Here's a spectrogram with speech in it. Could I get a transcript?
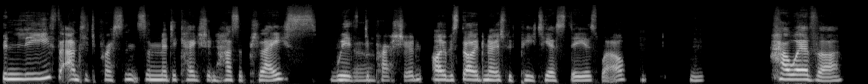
believe that antidepressants and medication has a place with Yeah. depression. I was diagnosed with PTSD as well. Mm. However,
